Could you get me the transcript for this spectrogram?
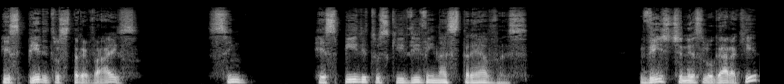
Espíritos trevais? Sim, espíritos que vivem nas trevas. Viste nesse lugar aqui?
